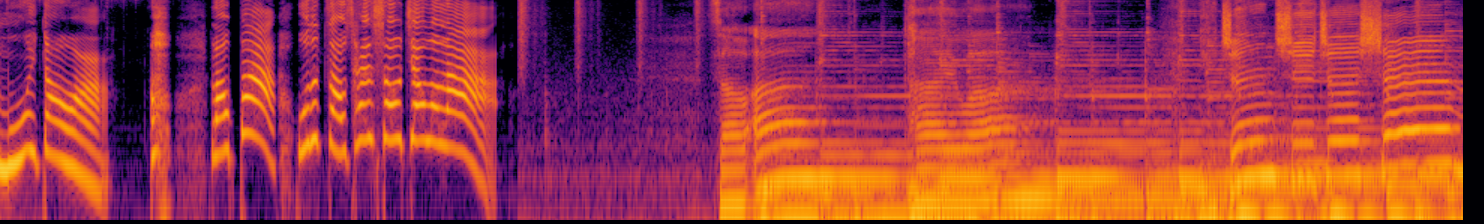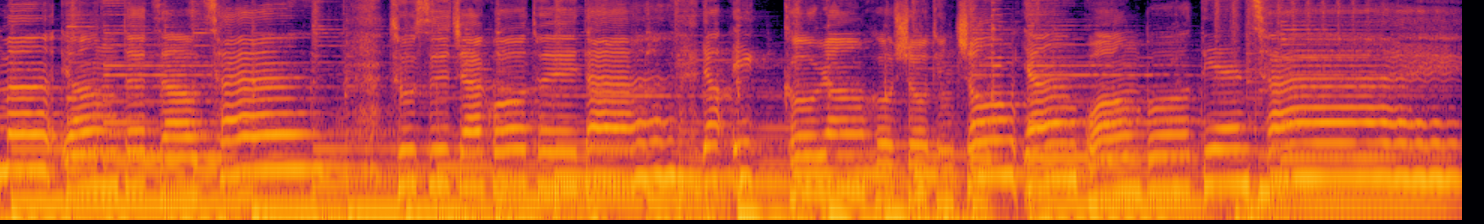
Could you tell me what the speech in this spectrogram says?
么味道啊？哦，老爸，我的早餐烧焦了啦！早安，台湾，你正吃着什么样的早餐？吐司加火腿蛋，咬一口，然后收听中央广播电台。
